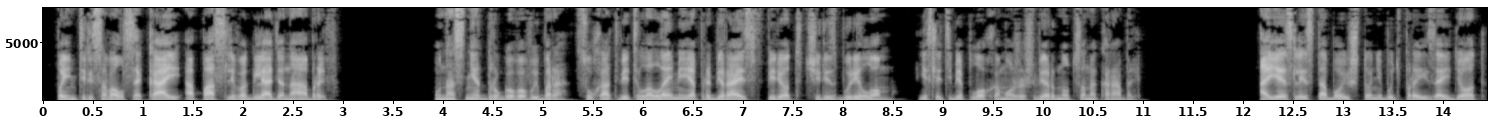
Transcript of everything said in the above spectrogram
— поинтересовался Кай, опасливо глядя на обрыв. «У нас нет другого выбора», — сухо ответила Лемия, пробираясь вперед через бурелом. «Если тебе плохо, можешь вернуться на корабль». «А если с тобой что-нибудь произойдет?»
